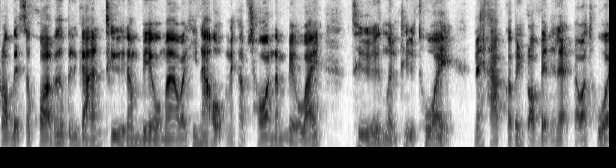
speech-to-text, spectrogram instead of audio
goblet squat ก็คือเป็นการถือนัมเบลมาไว้ที่หน้าอกนะครับช้อนนัมเบลไว้ ถือเหมือนถือถ้วยนะครับก็เป็นกรอบเบ็ดนี่แหละแปลว่าถ้วย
